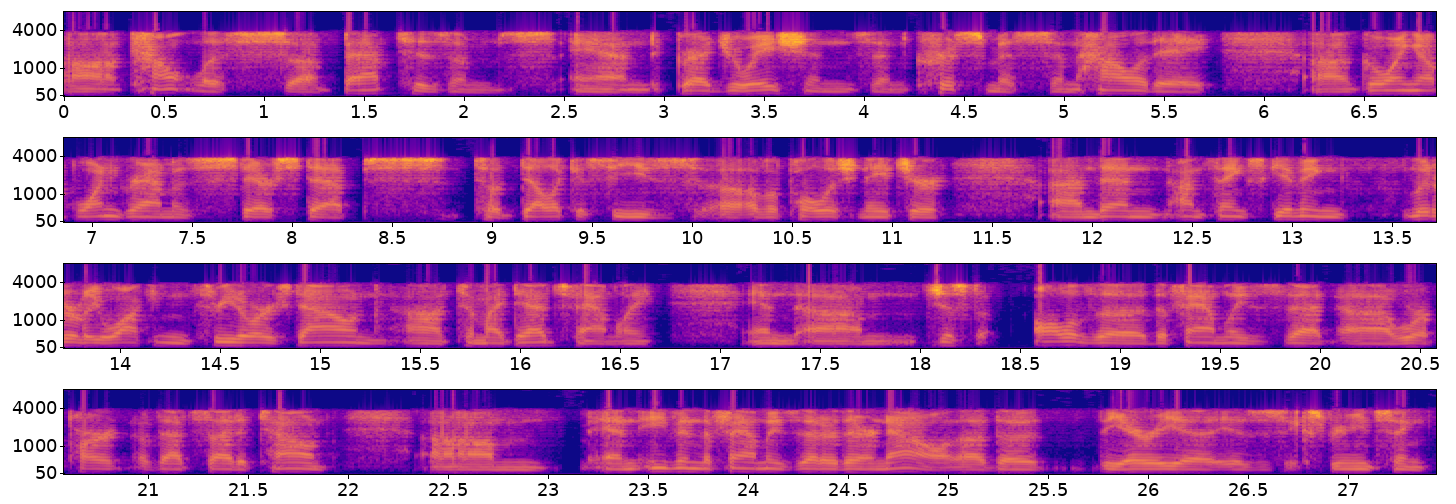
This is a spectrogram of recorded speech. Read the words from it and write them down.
uh, countless uh, baptisms and graduations and Christmas and holiday, uh, going up one grandma's stair steps to delicacies uh, of a Polish nature, and then on Thanksgiving, literally walking three doors down uh, to my dad's family, and um, just all of the the families that uh, were a part of that side of town um, and even the families that are there now. Uh, the the area is experiencing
